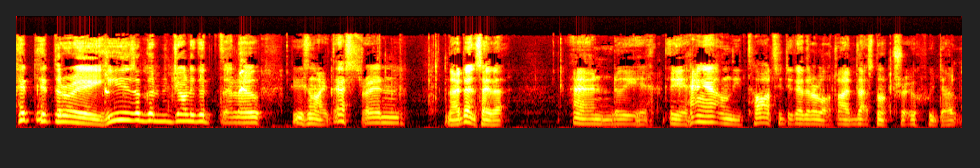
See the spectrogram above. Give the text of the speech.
Hit hit the ray. He's a good, jolly good fellow. He's my best friend. No, don't say that. And we, we hang out on the party together a lot. I, that's not true. We don't.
